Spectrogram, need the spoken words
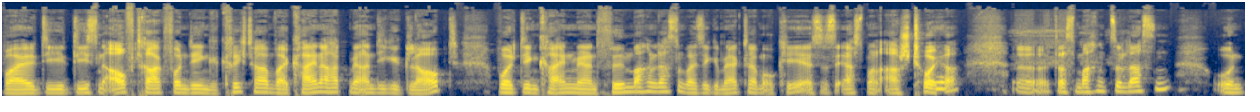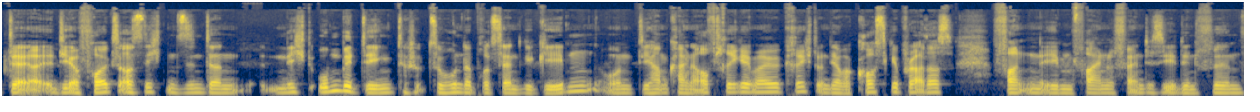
weil die diesen Auftrag von denen gekriegt haben, weil keiner hat mehr an die geglaubt, wollte denen keinen mehr einen Film machen lassen, weil sie gemerkt haben, okay, es ist erstmal arschteuer, äh, das machen zu lassen. Und der, die Erfolgsaussichten sind dann nicht unbedingt zu 100 Prozent gegeben und die haben keine Aufträge mehr gekriegt. Und die Wachowski Brothers fanden eben Final Fantasy, den Film,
